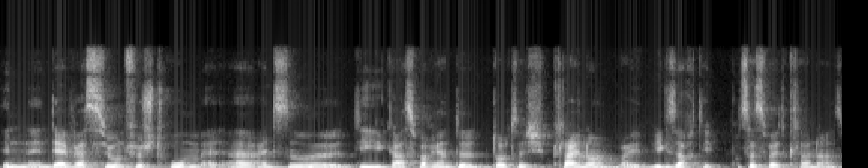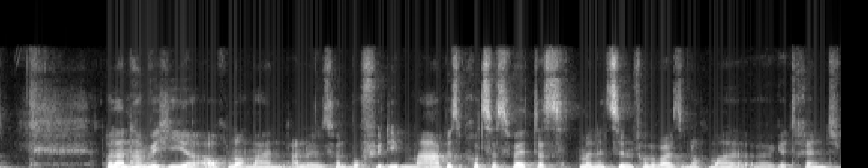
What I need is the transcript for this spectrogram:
In, in der Version für Strom 1.0 äh, die Gasvariante deutlich kleiner, weil wie gesagt die Prozesswelt kleiner ist. Und dann haben wir hier auch nochmal ein Anwendungshandbuch für die Mabis-Prozesswelt. Das hat man jetzt sinnvollerweise nochmal äh, getrennt.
